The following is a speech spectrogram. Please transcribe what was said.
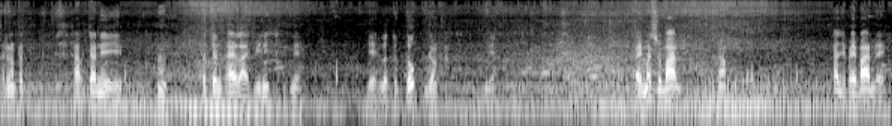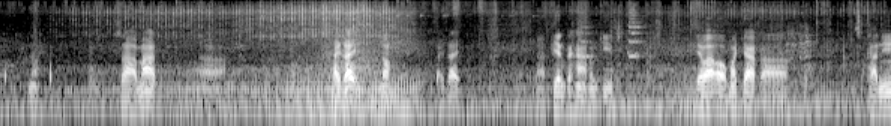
คณะข้าพเจ้านี่ประจนภัยหลายปีนี้เนี่ยเดี๋ยวรถตุกๆเนาะเนี่ยไปมัดสุบ้านเนาะท่านจะไปบ้านเลยเนาะสามารถาไปได้เนาะไปได้เพียงแต่หาพันกีบเดี๋ยวว่าออกมาจากา ถานี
